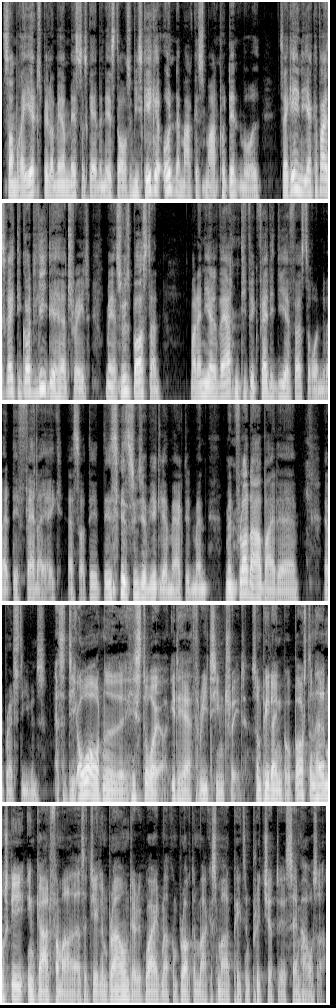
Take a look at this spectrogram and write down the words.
som reelt spiller mere om mesterskabet næste år. Så vi skal ikke have ondt af Marcus Smart på den måde. Så jeg kan, egentlig, jeg kan faktisk rigtig godt lide det her trade, men jeg synes Boston, hvordan i alverden de fik fat i de her første rundevalg, det fatter jeg ikke. Altså, det, det, det synes jeg virkelig er mærkeligt, men, men flot arbejde af, af Brad Stevens. Altså de overordnede historier i det her three-team trade, som Peter er inde på. Boston havde måske en guard for meget, altså Jalen Brown, Derek White, Malcolm Brogdon, Marcus Smart, Peyton Pritchard, øh, Sam Hauser.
